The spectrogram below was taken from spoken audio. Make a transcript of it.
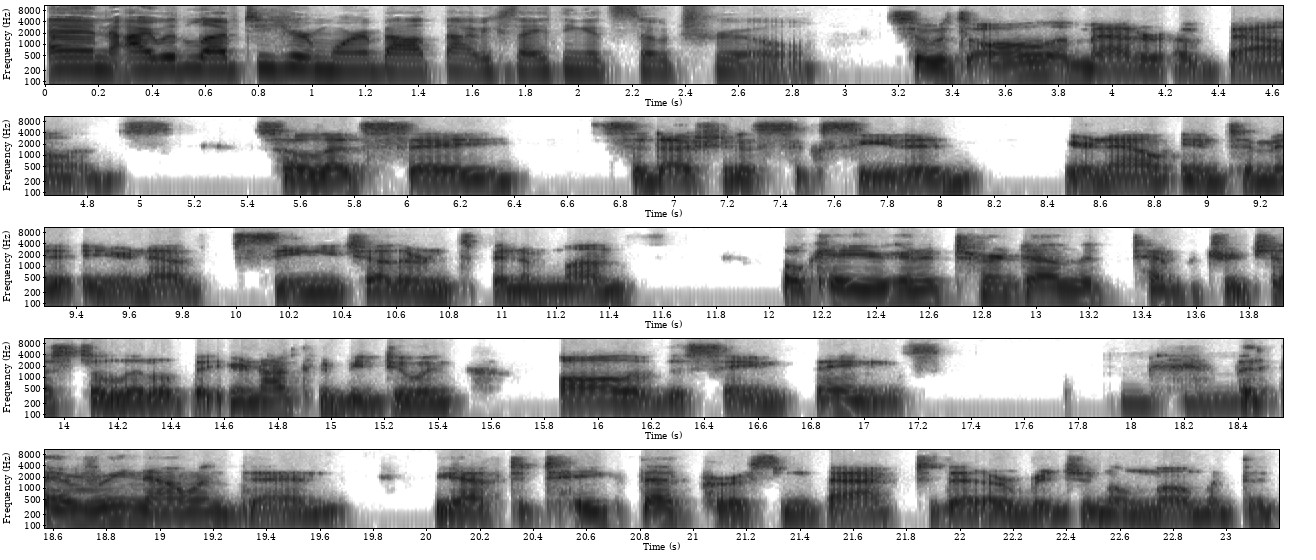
And I would love to hear more about that because I think it's so true. So it's all a matter of balance. So let's say seduction has succeeded. You're now intimate and you're now seeing each other, and it's been a month. Okay, you're going to turn down the temperature just a little bit. You're not going to be doing all of the same things. Mm-hmm. But every now and then, you have to take that person back to that original moment that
